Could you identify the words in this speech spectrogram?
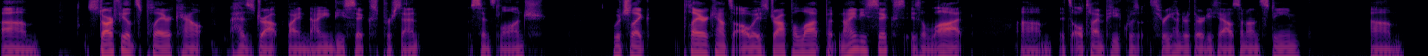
Um, Starfield's player count has dropped by 96% since launch, which, like, player counts always drop a lot, but 96 is a lot. Um, its all time peak was 330,000 on Steam. Um,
